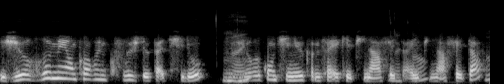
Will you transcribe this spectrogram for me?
Je remets encore une couche de pâte philo. Oui. Je recontinue comme ça avec épinards, feta, épinards, feta. Ah.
